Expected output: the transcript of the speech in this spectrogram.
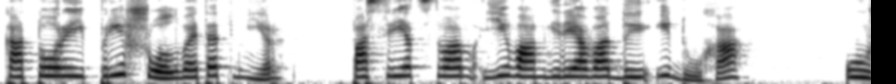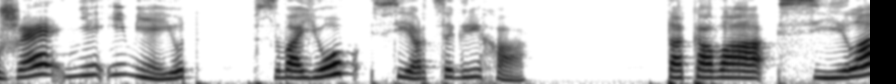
который пришел в этот мир посредством Евангелия воды и духа, уже не имеют в своем сердце греха. Такова сила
